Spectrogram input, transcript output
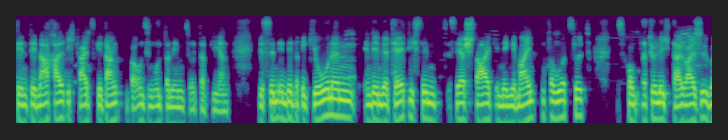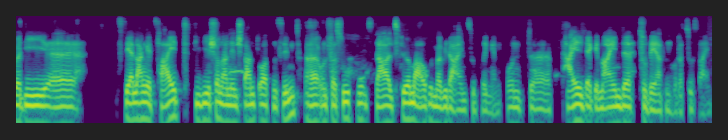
den, den Nachhaltigkeitsgedanken bei uns im Unternehmen zu etablieren. Wir sind in den Regionen, in denen wir tätig sind, sehr stark in den Gemeinden verwurzelt. Es kommt natürlich teilweise über die äh, sehr lange Zeit, die wir schon an den Standorten sind äh, und versuchen uns da als Firma auch immer wieder einzubringen und äh, Teil der Gemeinde zu werden oder zu sein.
